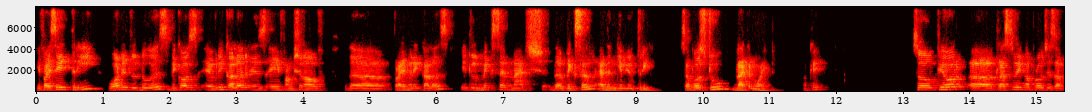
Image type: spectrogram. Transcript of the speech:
if I say three, what it will do is because every color is a function of the primary colors, it will mix and match the pixel and then give you three. Suppose two, black and white. Okay. So pure uh, clustering approach is uh,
